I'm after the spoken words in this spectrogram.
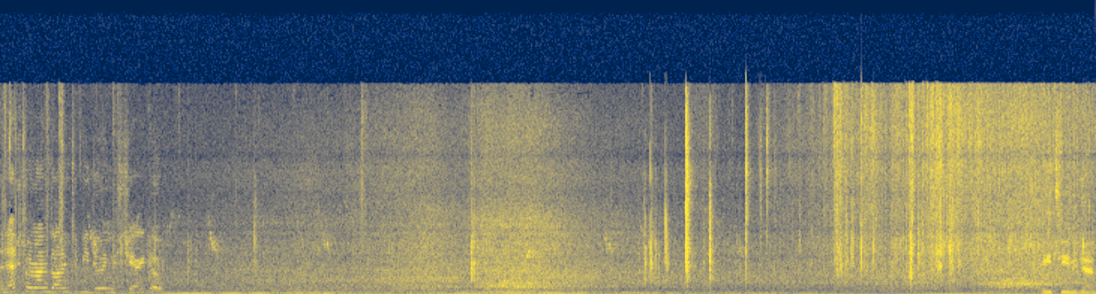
The next one I'm going to be doing is Cherry Coke. Eighteen again.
